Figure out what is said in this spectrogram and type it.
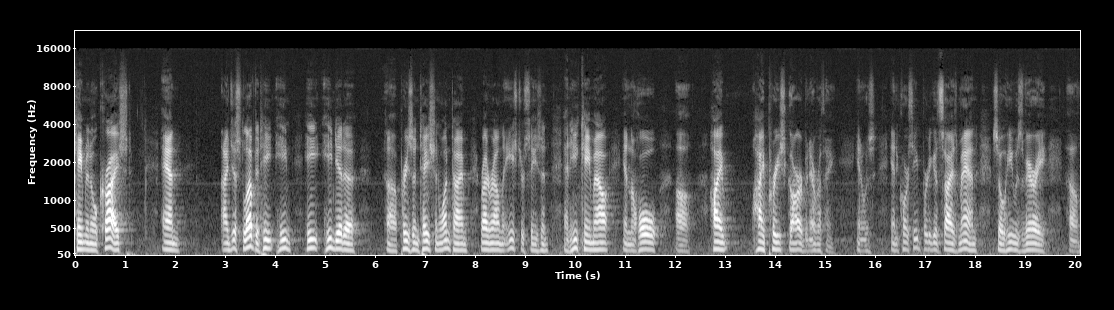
came to know Christ, and I just loved it. He he he he did a, a presentation one time right around the Easter season, and he came out in the whole uh, high high priest garb and everything, and it was and of course he's a pretty good sized man, so he was very um,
